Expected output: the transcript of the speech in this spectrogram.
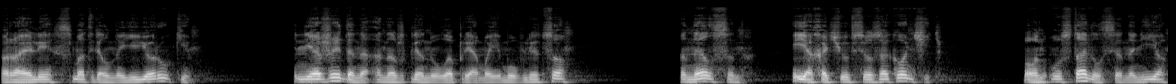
Райли смотрел на ее руки. Неожиданно она взглянула прямо ему в лицо. «Нелсон», я хочу все закончить». Он уставился на нее.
